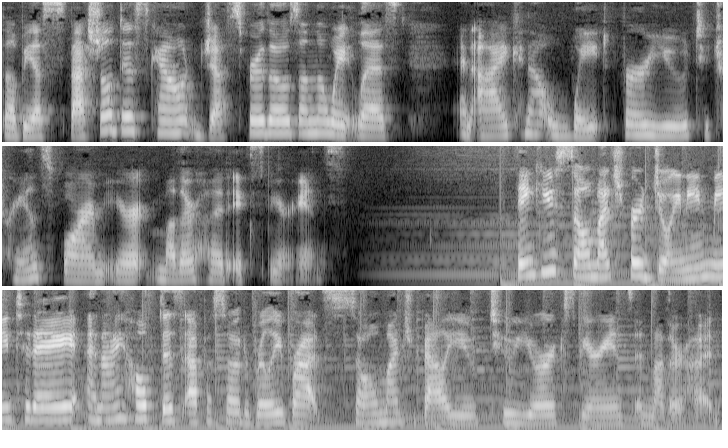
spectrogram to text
There'll be a special discount just for those on the wait list. And I cannot wait for you to transform your motherhood experience. Thank you so much for joining me today, and I hope this episode really brought so much value to your experience in motherhood.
